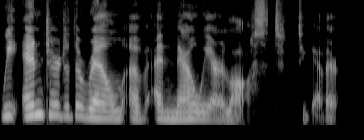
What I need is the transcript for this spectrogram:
we entered the realm of, and now we are lost together.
